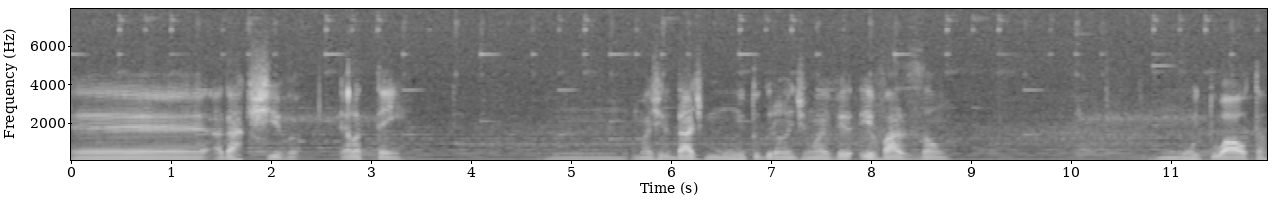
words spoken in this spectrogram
é a Dark Shiva. Ela tem uma agilidade muito grande, uma evasão muito alta,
